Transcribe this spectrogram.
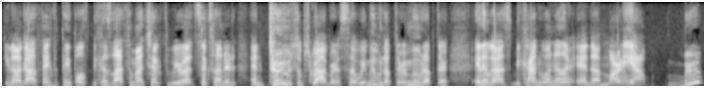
You know, I gotta thank the people because last time I checked, we were at 602 subscribers. So we're moving up there. We're moving up there. Anyway, guys, be kind to one another. And uh, Marty out. Boop.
